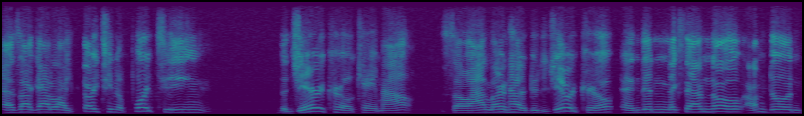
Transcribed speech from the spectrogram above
as I got like 13 or 14, the Jheri curl came out so I learned how to do the Jheri curl, and then next thing I know, I'm doing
